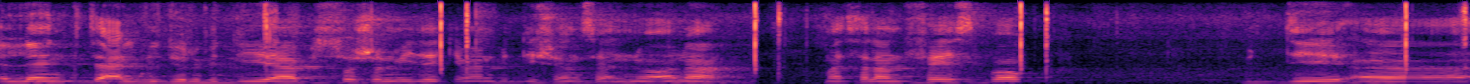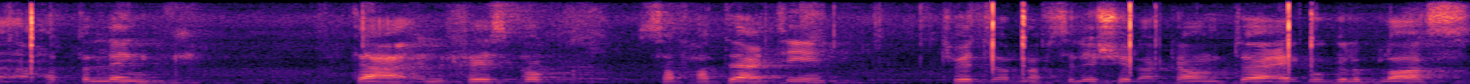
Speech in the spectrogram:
ال link تاع الفيديو اللي بدي إياه بال social media كمان بديش أنسى إنه أنا مثلا فيسبوك بدي آه أحط ال link تاع الفيسبوك الصفحة تاعتي تويتر نفس الإشي ال account تاعي جوجل بلس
